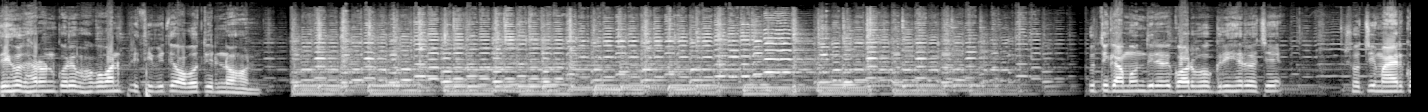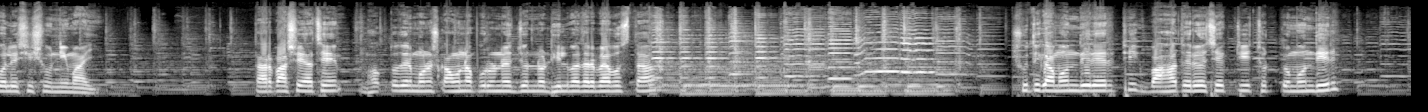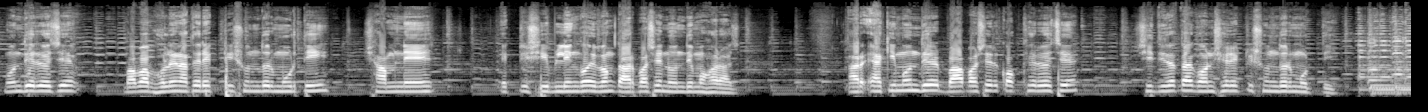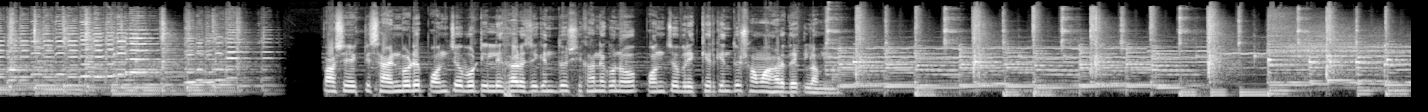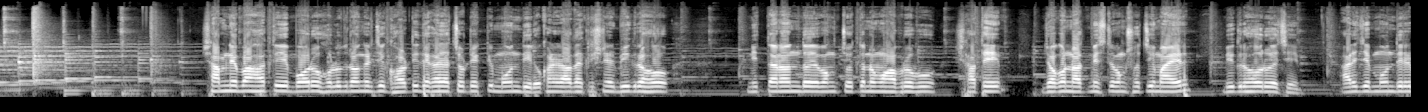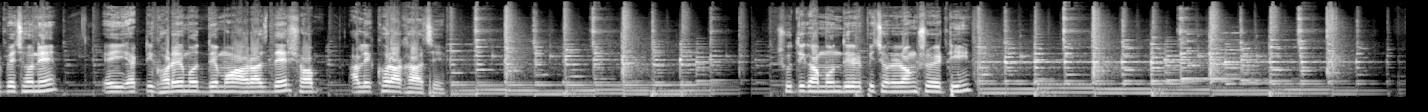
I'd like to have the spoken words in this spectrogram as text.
দেহ ধারণ করে ভগবান পৃথিবীতে অবতীর্ণ হন। সুতিকা মন্দিরের গর্ভগৃহে রয়েছে সচী মায়ের কোলে শিশু নিমাই। তার পাশে আছে ভক্তদের মনস্কামনা পূরণের জন্য ঢিল বাজার ব্যবস্থা। সুতিকা মন্দিরের ঠিক বাহাতে রয়েছে একটি ছোট্ট মন্দির। মন্দির রয়েছে বাবা ভোলেনাথের একটি সুন্দর মূর্তি, সামনে একটি শিবলিঙ্গ এবং তার পাশে নন্দী মহারাজ। আর একই মন্দিরের বা পাশের কক্ষে রয়েছে সিদ্ধিদাতা গণেশের একটি সুন্দর মূর্তি। পাশে একটি সাইনবোর্ডে পঞ্চবটি লেখা রয়েছে, কিন্তু সেখানে কোনো পঞ্চবৃক্ষের কিন্তু সমাহার দেখলাম না। সামনে বা হাতে বড় হলুদ রঙের যে ঘরটি দেখা যাচ্ছে, ওটি একটি মন্দির। ওখানে রাধাকৃষ্ণের বিগ্রহ, নিত্যানন্দ এবং চৈতন্য মহাপ্রভু, সাথে জগন্নাথ মিশ্র এবং সচী মায়ের বিগ্রহ রয়েছে। আর এই যে মন্দিরের পেছনে এই একটি ঘরের মধ্যে মহারাজদের সব আলেখ্য রাখা আছে। সুতিকা মন্দিরের পিছনের অংশ এটি।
